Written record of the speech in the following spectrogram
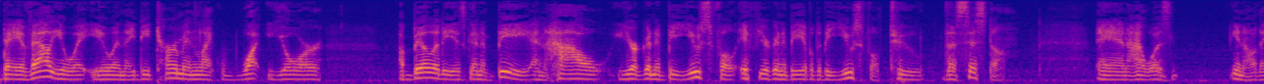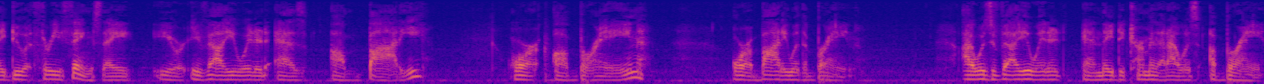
they evaluate you and they determine like what your ability is going to be and how you're going to be useful if you're going to be able to be useful to the system. And I was you know, they do it three things. They you're evaluated as a body or a brain or a body with a brain. I was evaluated and they determined that I was a brain.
